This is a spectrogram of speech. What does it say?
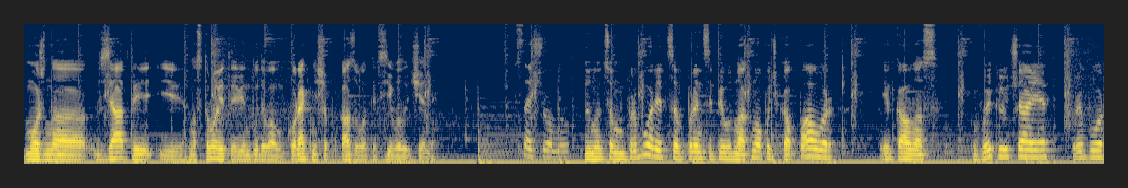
можна взяти і настроїти, він буде вам коректніше показувати всі величини. Все, що необхідно на цьому приборі, це в принципі одна кнопочка Power, яка у нас виключає прибор.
